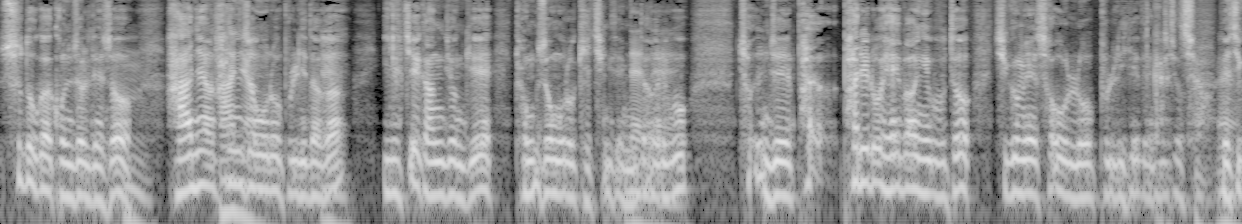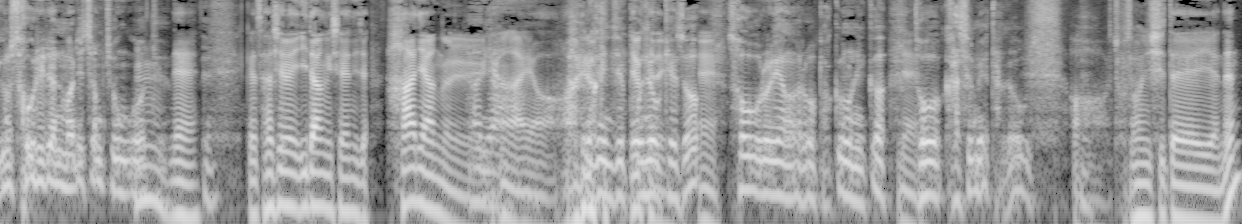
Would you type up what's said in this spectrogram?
수도가 건설돼서 음. 한양. 한성으로 불리다가 네. 일제 강점기에 경성으로 개칭됩니다. 네네. 그리고 저 이제 8.15 해방 이후부터 지금의 서울로 불리게 된 거죠. 그렇죠. 근데 네. 지금 서울이라는 말이 참 좋은 것 같아요. 음, 네. 네. 그러니까 사실은 이 당시에는 이제 한양을 한양. 향하여 이렇게 이제 번역해서 돼- 네. 서울을 향하로 바꿔놓으니까 네. 더 가슴에 다가오죠. 어, 조선 시대에는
